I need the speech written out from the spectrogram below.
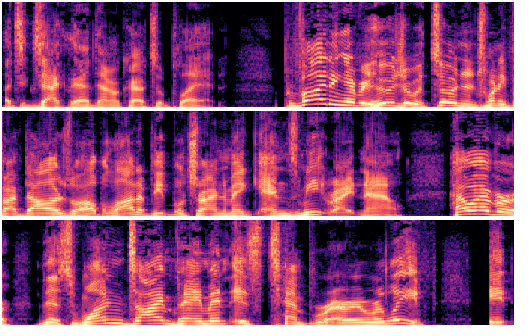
that's exactly how Democrats would play it. Providing every Hoosier with $225 will help a lot of people trying to make ends meet right now. However, this one time payment is temporary relief. It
